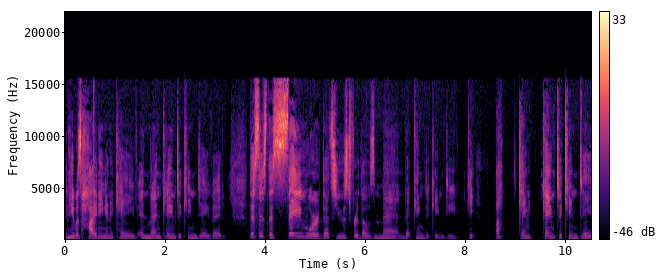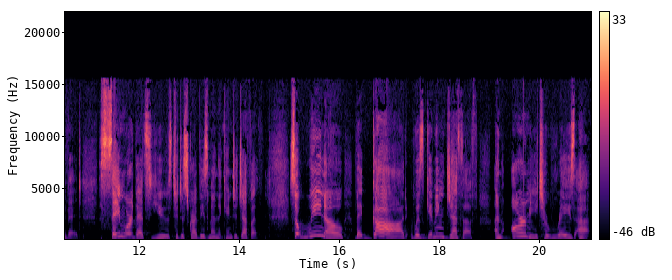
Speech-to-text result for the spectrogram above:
and he was hiding in a cave and men came to King David, this is the same word that's used for those men that came to King, D- King, ah, came, came to King David. The same word that's used to describe these men that came to Jephthah. So we know that God was giving Jephthah an army to raise up.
